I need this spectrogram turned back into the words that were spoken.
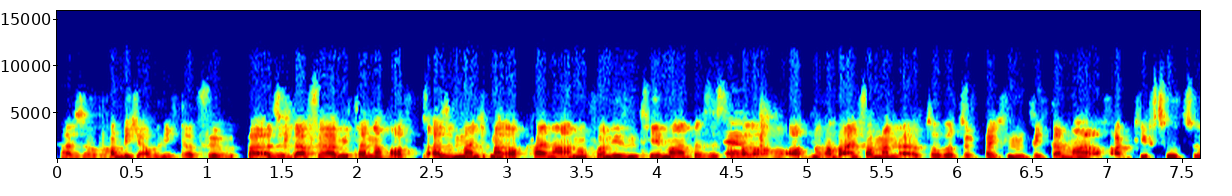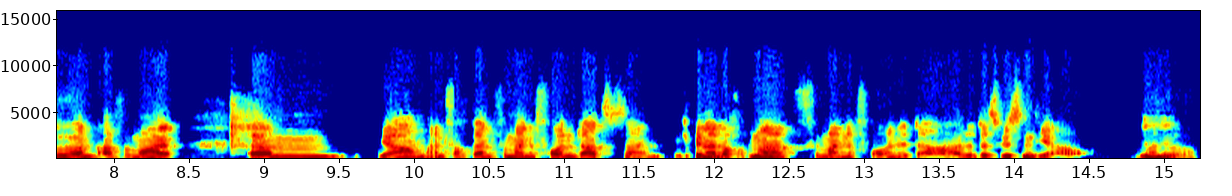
Also habe ich auch nicht dafür. Also dafür habe ich dann auch oft, also manchmal auch keine Ahnung von diesem Thema. Das ist ja. aber auch in Ordnung, aber einfach mal darüber zu sprechen und sich dann mal auch aktiv zuzuhören, einfach mal, ähm, ja, um einfach dann für meine Freunde da zu sein. Ich bin halt auch immer für meine Freunde da. Also das wissen die auch. Mhm. Also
